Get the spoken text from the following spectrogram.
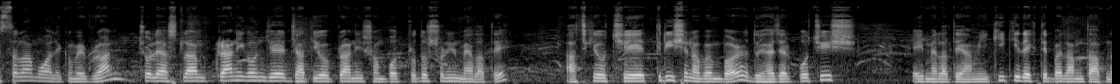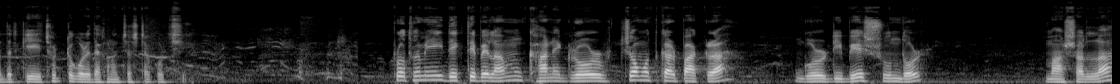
আসসালামু আলাইকুম এভরান চলে আসলাম ক্রানীগঞ্জের জাতীয় প্রাণী সম্পদ প্রদর্শনীর মেলাতে। আজকে হচ্ছে তিরিশে নভেম্বর দুই হাজার পঁচিশ। এই মেলাতে আমি কি কি দেখতে পেলাম তা আপনাদেরকে ছোট্ট করে দেখানোর চেষ্টা করছি। প্রথমেই দেখতে পেলাম খানেগ্রোর চমৎকার পাকড়া। গরুটি বেশ সুন্দর। মাশাল্লাহ।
